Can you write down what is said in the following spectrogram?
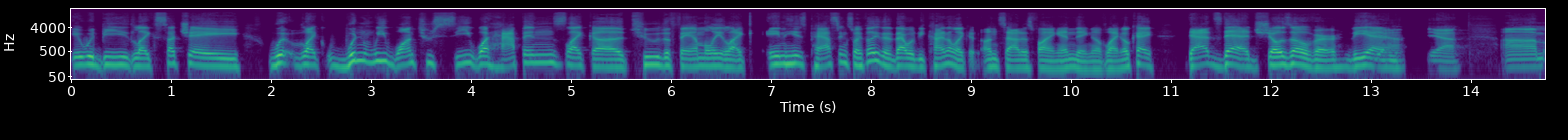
it would be like such a w- like wouldn't we want to see what happens like uh to the family like in his passing so i feel like that that would be kind of like an unsatisfying ending of like okay dad's dead show's over the end Yeah. Yeah. Um,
